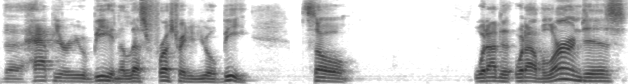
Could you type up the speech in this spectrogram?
the happier you'll be, and the less frustrated you'll be. So, what I what I've learned is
